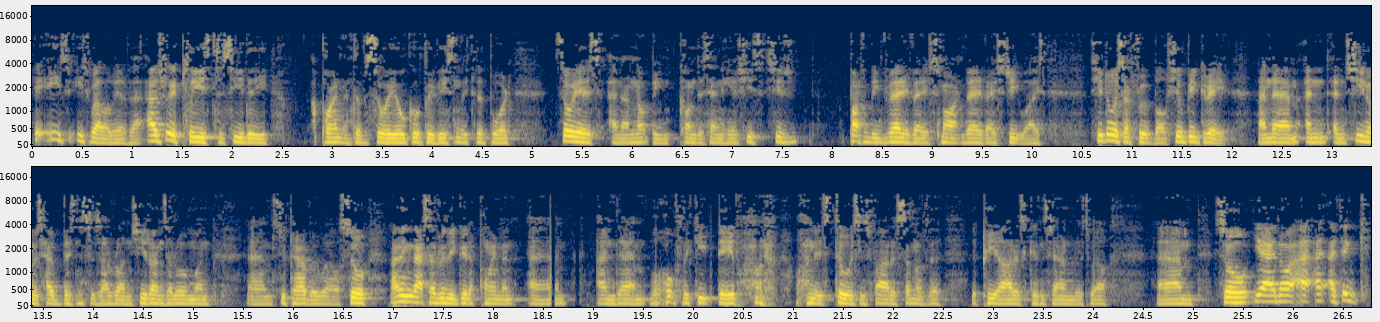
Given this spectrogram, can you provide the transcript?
he's, he's well aware of that. I was really pleased to see the appointment of Zoe Ogilvie recently to the board. Zoe is, and I'm not being condescending here, she's, she's apart from being very, very smart and very, very streetwise, she knows her football. She'll be great, and um, and and she knows how businesses are run. She runs her own one um, superbly well. So I think that's a really good appointment, um, and um, we'll hopefully keep Dave on on his toes as far as some of the the PR is concerned as well. Um, so yeah, no, I, I, think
